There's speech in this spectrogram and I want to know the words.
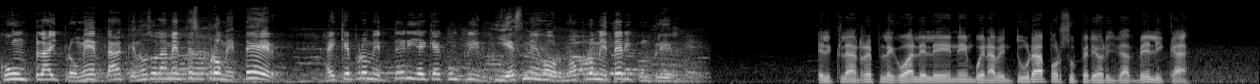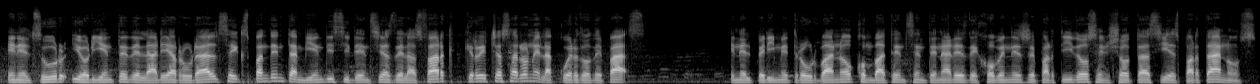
cumpla y prometa, que no solamente es prometer, hay que prometer y hay que cumplir. Y es mejor no prometer y cumplir. El clan replegó al ELN en Buenaventura por superioridad bélica. En el sur y oriente del área rural se expanden también disidencias de las FARC que rechazaron el acuerdo de paz. En el perímetro urbano combaten centenares de jóvenes repartidos en shotas y espartanos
